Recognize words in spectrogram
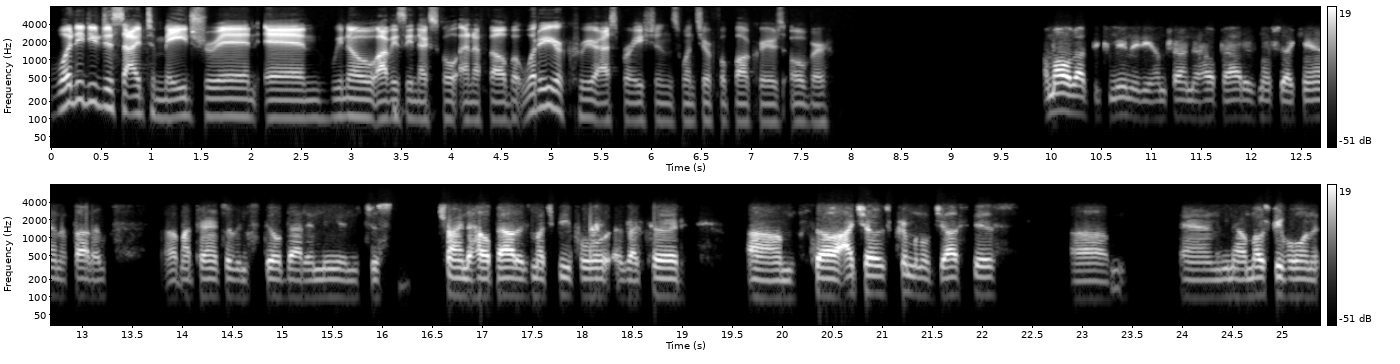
what did you decide to major in? And we know obviously next goal NFL, but what are your career aspirations once your football career is over? I'm all about the community. I'm trying to help out as much as I can. I thought of uh, my parents have instilled that in me, and just trying to help out as much people as I could. Um, so I chose criminal justice. Um, and you know, most people want to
